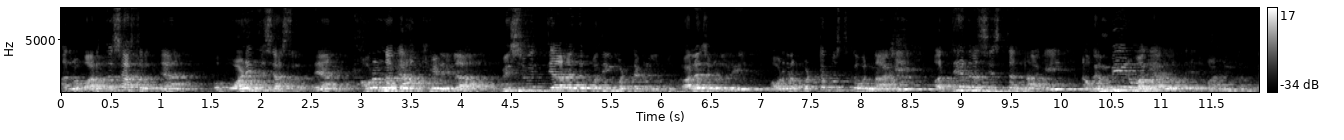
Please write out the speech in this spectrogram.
ಆದರೆ ಒಬ್ಬ ಅರ್ಥಶಾಸ್ತ್ರಜ್ಞ ಒಬ್ಬ ವಾಣಿಜ್ಯ ಶಾಸ್ತ್ರಜ್ಞ ಅವರನ್ನು ನಾವು ಯಾಕೆ ಹೇಳಿಲ್ಲ? ವಿಶ್ವವಿದ್ಯಾಲಯದ ಪದವಿ ಮಟ್ಟಗಳಲ್ಲಿ ಕಾಲೇಜುಗಳಲ್ಲಿ, ಅವರನ್ನ ಪಠ್ಯಪುಸ್ತಕವನ್ನಾಗಿ, ಅಧ್ಯಯನದ ಶಿಸ್ತನ್ನಾಗಿ ನಾವು ಗಂಭೀರವಾಗಿ ಯಾರು ಅಧ್ಯಯನ ಮಾಡಲಿಲ್ಲ ಅಂತ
